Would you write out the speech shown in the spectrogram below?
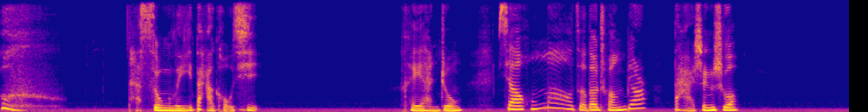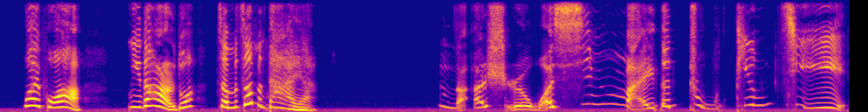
哦，他松了一大口气。黑暗中，小红帽走到床边，大声说：“外婆，你的耳朵怎么这么大呀？”那是我新买的助听器，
